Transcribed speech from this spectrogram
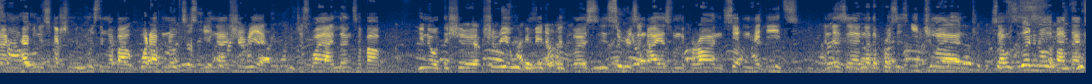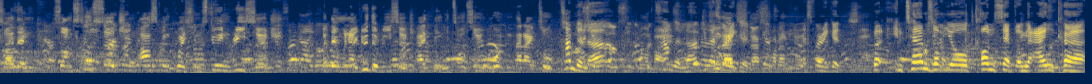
I'm having a discussion with Muslim about what I've noticed in uh, Sharia, which is why I learned about. You know, the Sharia will be made up with verses, surahs and ayahs from the Quran, certain hadiths, and there's another process, ijma. And so I was learning all about that. So I then, so I'm still searching, asking questions, doing research. But then when I do the research, I think it's also important that I talk to Alhamdulillah. people about it. Alhamdulillah. No, that's So very good. That's what I'm doing. That's very good. But in terms of your concept or your anchor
